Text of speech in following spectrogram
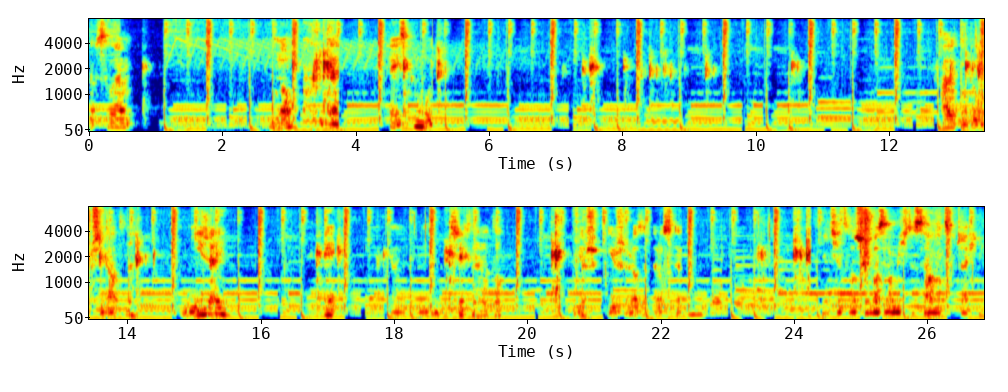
Zepsułem... No kurde. Ej, spróbuj. Ale to było przydatne. Niżej? Ej ja Świechnę, no to już, już roz, roz... Wiecie co, trzeba zrobić to samo co wcześniej.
